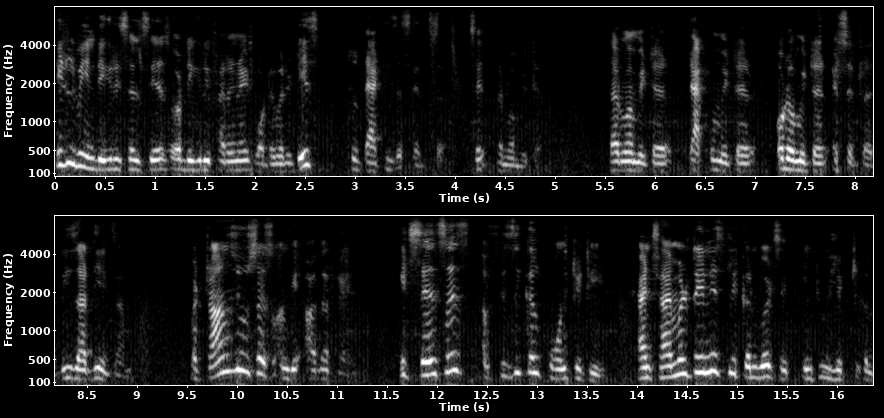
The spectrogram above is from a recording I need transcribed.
It will be in degree Celsius or degree Fahrenheit, whatever it is. So that is a sensor, say thermometer, thermometer, tachometer, odometer, etc. These are the examples. But transducers, on the other hand, it senses a physical quantity and simultaneously converts it into electrical.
